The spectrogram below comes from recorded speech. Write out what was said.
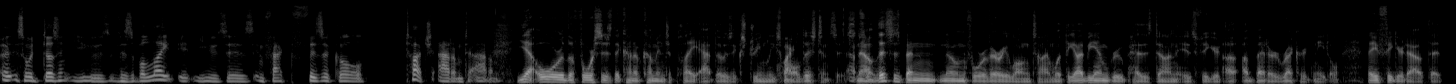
Uh, so it doesn't use visible light, it uses, in fact, physical touch atom to atom. Yeah, or the forces that kind of come into play at those extremely small distances. Now, this has been known for a very long time. What the IBM group has done is figured a, a better record needle. They figured out that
